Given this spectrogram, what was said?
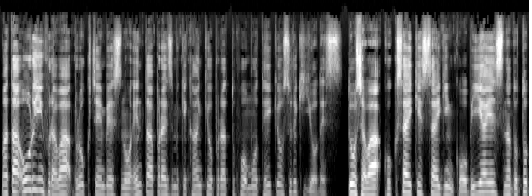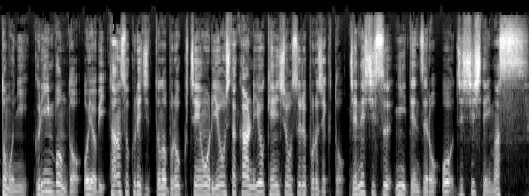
また、オールインフラはブロックチェーンベースのエンタープライズ向け環境プラットフォームを提供する企業です。同社は国際決済銀行 BIS などとともにグリーンボンド及び炭素クレジットのブロックチェーンを利用した管理を検証するプロジェクトジェネシス2.0を実施しています。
